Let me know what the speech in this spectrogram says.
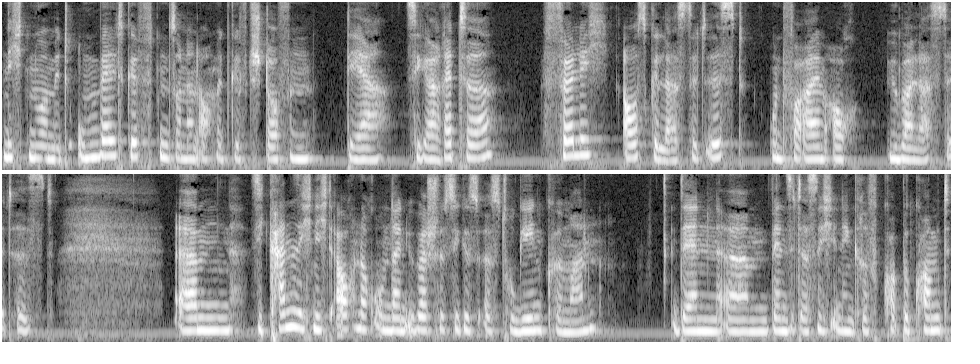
nicht nur mit Umweltgiften, sondern auch mit Giftstoffen der Zigarette völlig ausgelastet ist und vor allem auch überlastet ist. Ähm, sie kann sich nicht auch noch um dein überschüssiges Östrogen kümmern. Denn ähm, wenn sie das nicht in den Griff bekommt,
